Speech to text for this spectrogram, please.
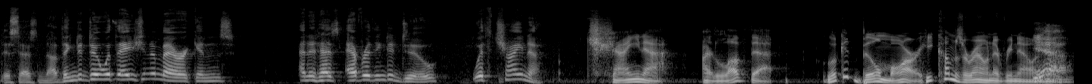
This has nothing to do with Asian Americans, and it has everything to do with China. China. I love that. Look at Bill Maher. He comes around every now and then. yeah. then.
